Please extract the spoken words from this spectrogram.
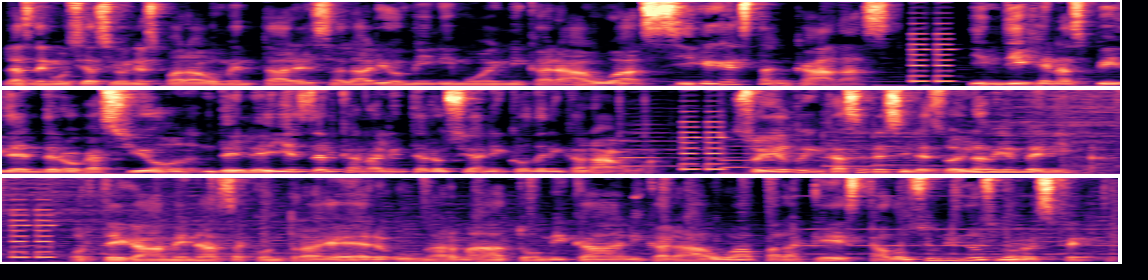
Las negociaciones para aumentar el salario mínimo en Nicaragua siguen estancadas. Indígenas piden derogación de leyes del Canal Interoceánico de Nicaragua. Soy Edwin Cáceres y les doy la bienvenida. Ortega amenaza con traer un arma atómica a Nicaragua para que Estados Unidos lo respete.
